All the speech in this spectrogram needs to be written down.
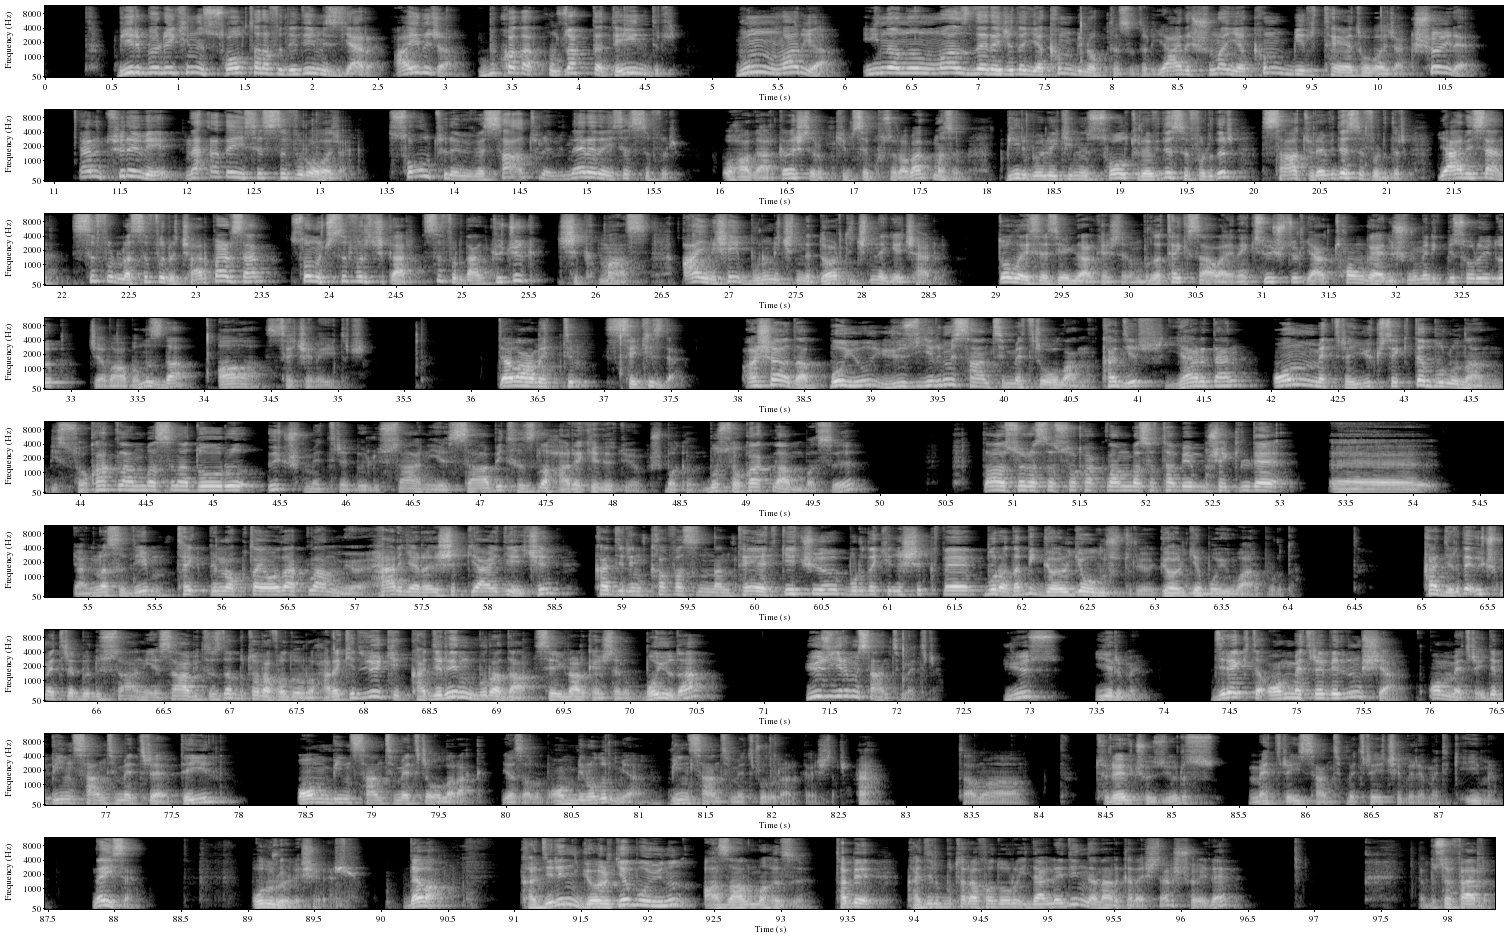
1 bölü 2'nin sol tarafı dediğimiz yer ayrıca bu kadar uzakta değildir. Bunun var ya inanılmaz derecede yakın bir noktasıdır. Yani şuna yakın bir teğet olacak. Şöyle yani türevi neredeyse sıfır olacak. Sol türevi ve sağ türevi neredeyse sıfır. O halde arkadaşlarım kimse kusura bakmasın. 1 bölü 2'nin sol türevi de sıfırdır. Sağ türevi de sıfırdır. Yani sen sıfırla sıfırı çarparsan sonuç sıfır çıkar. Sıfırdan küçük çıkmaz. Aynı şey bunun içinde 4 içinde geçerli. Dolayısıyla sevgili arkadaşlarım burada tek sağlayan eksi 3'tür. Yani Tonga'ya düşürmelik bir soruydu. Cevabımız da A seçeneğidir. Devam ettim 8'den. Aşağıda boyu 120 santimetre olan Kadir yerden 10 metre yüksekte bulunan bir sokak lambasına doğru 3 metre bölü saniye sabit hızla hareket ediyormuş. Bakın bu sokak lambası daha sonrasında sokak lambası tabi bu şekilde ee, yani nasıl diyeyim tek bir noktaya odaklanmıyor. Her yere ışık yaydığı için Kadir'in kafasından teğet geçiyor buradaki ışık ve burada bir gölge oluşturuyor. Gölge boyu var burada. Kadir de 3 metre bölü saniye sabit hızda bu tarafa doğru hareket ediyor ki Kadir'in burada sevgili arkadaşlarım boyu da 120 santimetre. 120. Direkte 10 metre verilmiş ya 10 metreyi de 1000 santimetre değil 10.000 santimetre olarak yazalım. 10.000 olur mu ya? 1000 santimetre olur arkadaşlar. Heh. Tamam. Türev çözüyoruz. Metreyi santimetreye çeviremedik. İyi mi? Neyse. Olur öyle şeyler. Devam. Kadir'in gölge boyunun azalma hızı. Tabi Kadir bu tarafa doğru ilerlediğinden arkadaşlar şöyle. Bu sefer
